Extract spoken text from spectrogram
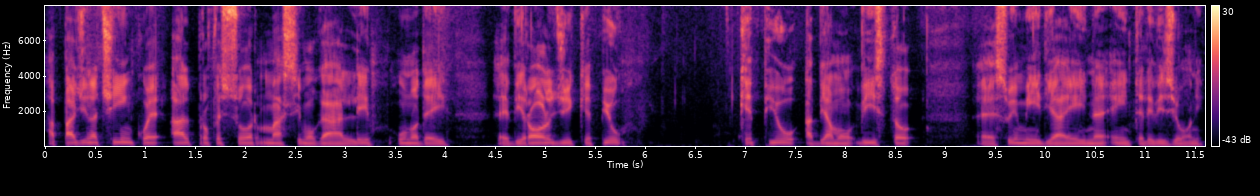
a pagina 5 al professor Massimo Galli, uno dei eh, virologi che più che più abbiamo visto eh, sui media e in, e in televisioni.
